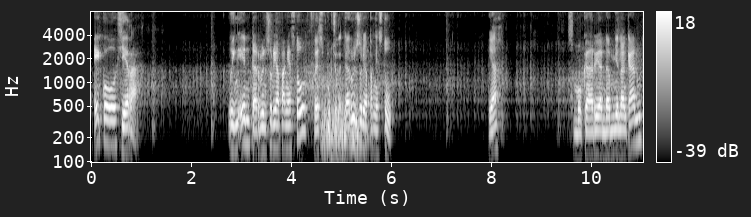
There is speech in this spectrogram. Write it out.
Eko, Sierra. LinkedIn Darwin Surya Pangestu, Facebook juga Darwin Surya Pangestu. Ya. Semoga hari Anda menyenangkan.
